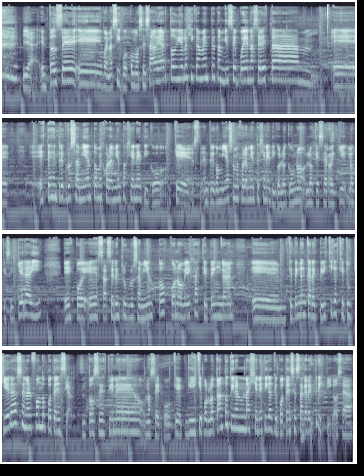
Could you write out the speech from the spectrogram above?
ya, entonces, eh, bueno, sí, pues como se sabe harto biológicamente, también se pueden hacer esta, mm, eh, este entrecruzamiento, mejoramiento genético, que es, entre comillas, un mejoramiento genético. Lo que uno, lo que se requiere, lo que se quiere ahí es, pues, es hacer entrecruzamientos con ovejas que tengan, eh, que tengan características que tú quieras en el fondo potenciar. Entonces tiene, no sé, que, y que por lo tanto tienen una genética que potencia esa característica. O sea,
